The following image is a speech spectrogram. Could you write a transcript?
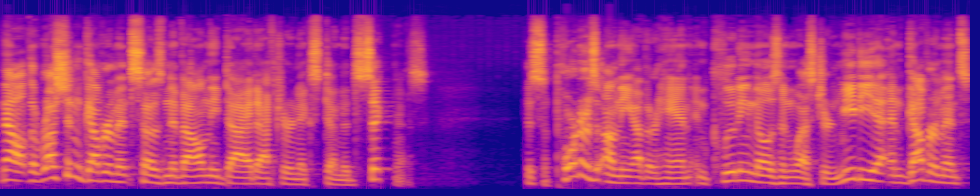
Now, the Russian government says Navalny died after an extended sickness. His supporters, on the other hand, including those in Western media and governments,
